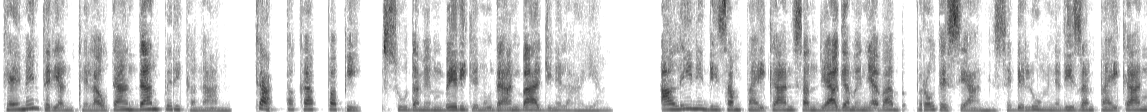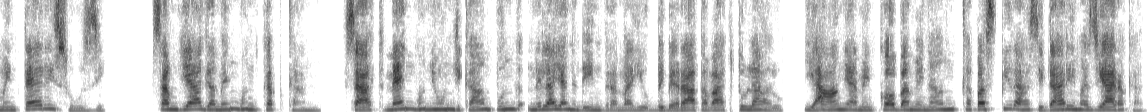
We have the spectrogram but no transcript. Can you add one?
che menteri anche lautan dan pericanan. KKP, Suda Memberike Mudan Bagine Layan. Alini disampaikan Sandiaga Menyavab protesian sebelumnya disampaikan Menteri Susi. Sandiaga mengungkapkan, saat mengunjungi kampung nelayan Indramayu beberapa waktu lalu, yang mencoba menangkap aspirasi dari masyarakat.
